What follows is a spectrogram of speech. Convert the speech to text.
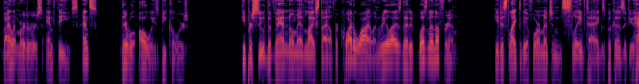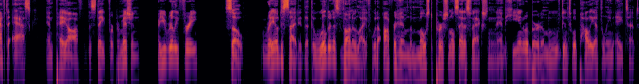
violent murderers, and thieves. Hence, there will always be coercion. He pursued the van nomad lifestyle for quite a while and realized that it wasn't enough for him. He disliked the aforementioned slave tags because if you have to ask and pay off the state for permission, are you really free? So, Rayo decided that the wilderness Vonu life would offer him the most personal satisfaction, and he and Roberta moved into a polyethylene A tent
